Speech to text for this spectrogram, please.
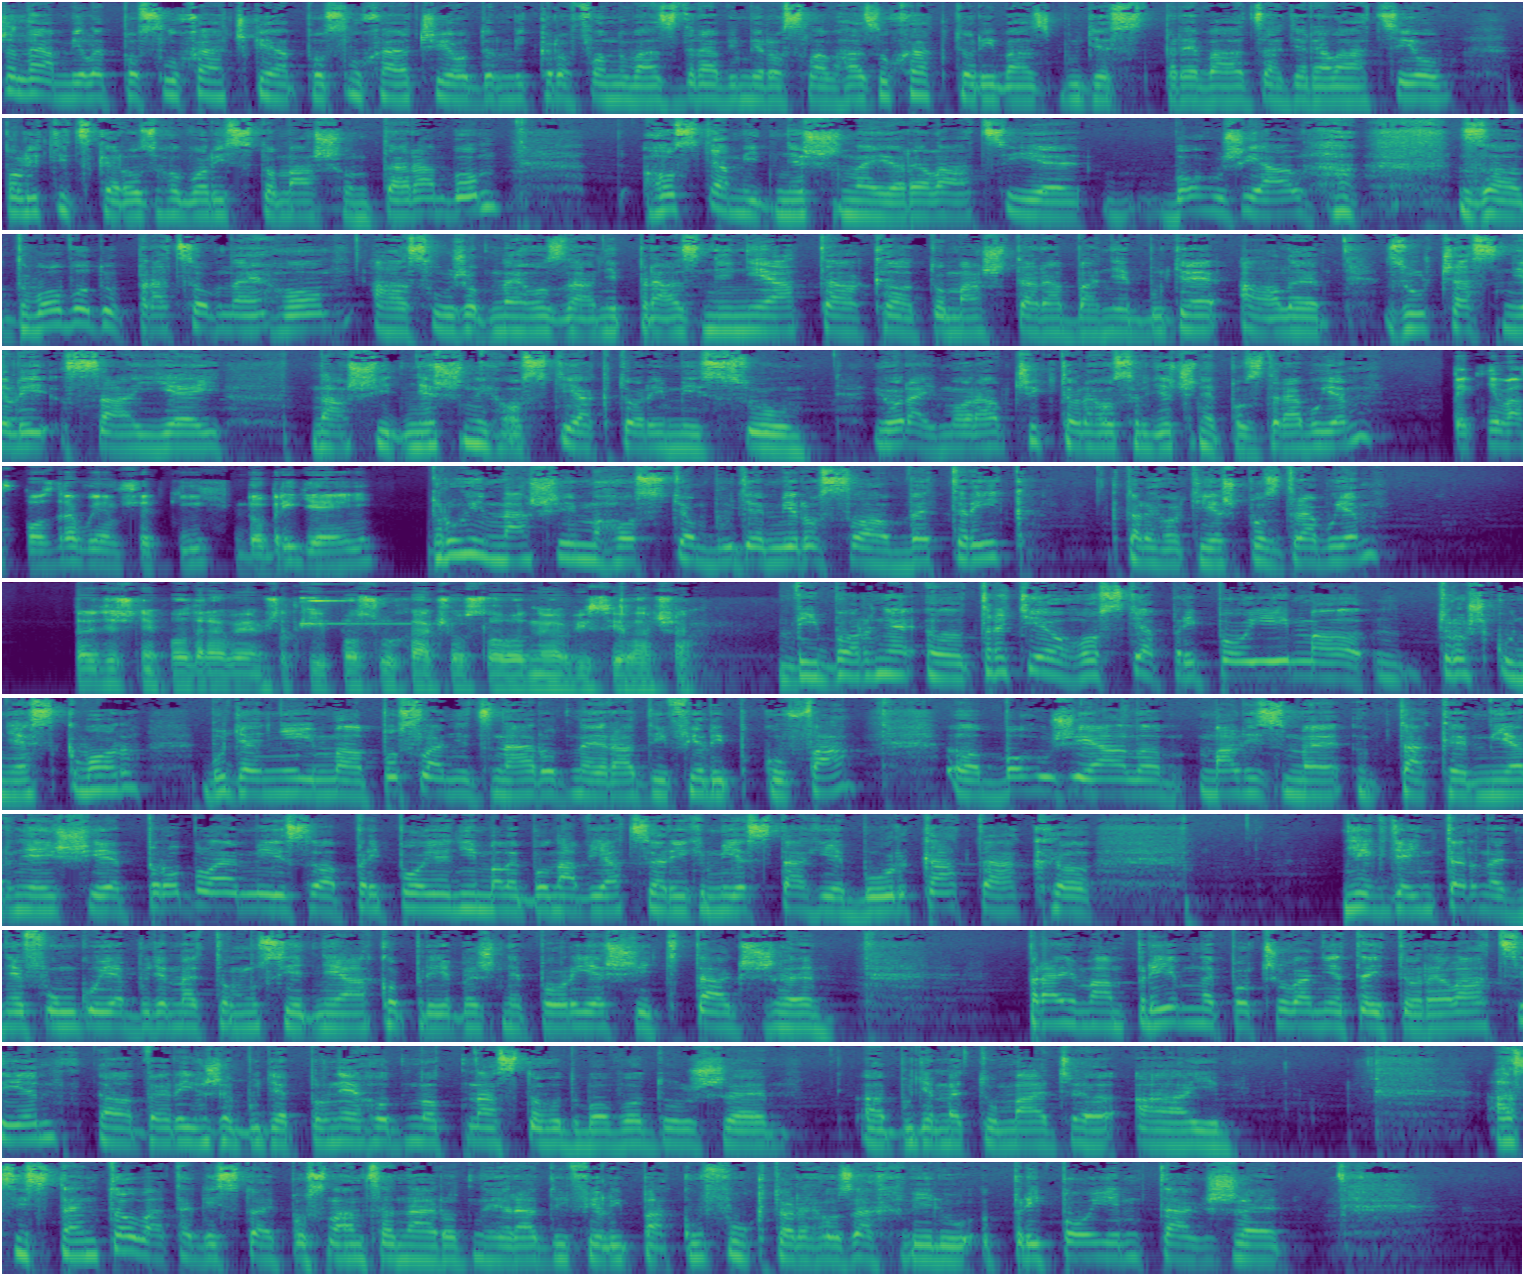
Vážené a milé poslucháčky a poslucháči, od mikrofónu vás zdraví Miroslav Hazucha, ktorý vás bude sprevádzať reláciou politické rozhovory s Tomášom Tarabom. Hostiami dnešnej relácie, bohužiaľ, z dôvodu pracovného a služobného zanepráznenia, tak Tomáš Taraba nebude, ale zúčastnili sa jej naši dnešní hostia, ktorými sú Juraj Moravčík, ktorého srdečne pozdravujem. Pekne vás pozdravujem všetkých. Dobrý deň. Druhým našim hostom bude Miroslav Vetrík, ktorého tiež pozdravujem. Srdečne pozdravujem všetkých poslucháčov Slobodného vysielača. Výborne. E, tretieho hostia pripojím e, trošku neskôr. Bude ním poslanec Národnej rady Filip Kufa. E, bohužiaľ, mali sme také miernejšie problémy s pripojením, lebo na viacerých miestach je búrka, tak niekde internet nefunguje, budeme to musieť nejako priebežne poriešiť, takže prajem vám príjemné počúvanie tejto relácie. Verím, že bude plne hodnotná z toho dôvodu, že budeme tu mať aj asistentov a takisto aj poslanca Národnej rady Filipa Kufu, ktorého za chvíľu pripojím. Takže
